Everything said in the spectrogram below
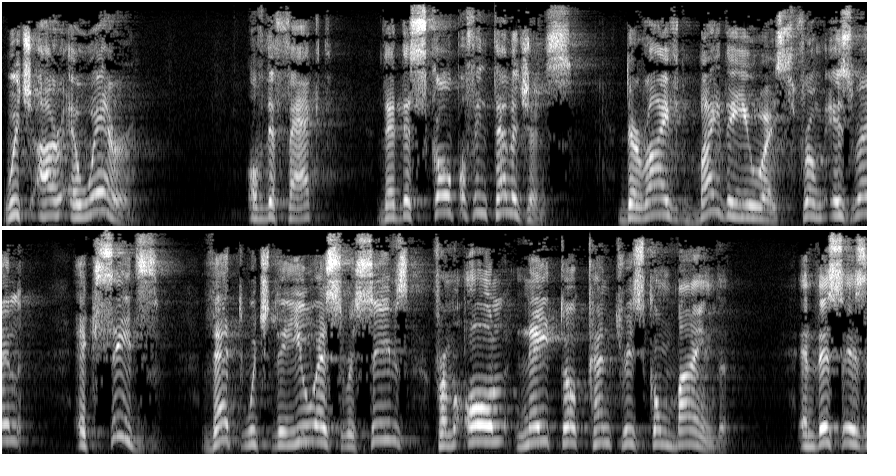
which are aware of the fact that the scope of intelligence derived by the US from Israel exceeds that which the US receives from all NATO countries combined. And this is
